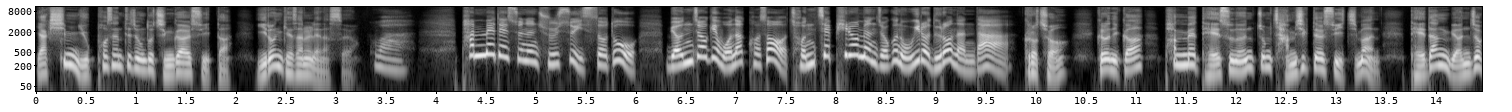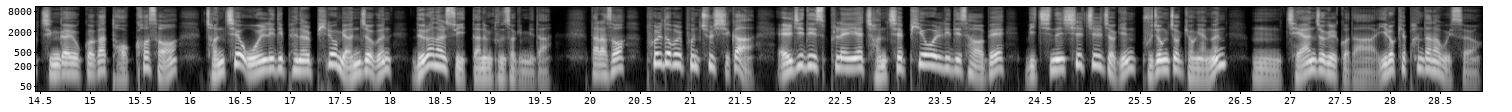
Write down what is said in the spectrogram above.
약 16% 정도 증가할 수 있다. 이런 계산을 내놨어요. 와. 판매 대수는 줄 수 있어도 면적이 워낙 커서 전체 필요 면적은 오히려 늘어난다. 그렇죠. 그러니까 판매 대수는 좀 잠식될 수 있지만 대당 면적 증가 효과가 더 커서 전체 OLED 패널 필요 면적은 늘어날 수 있다는 분석입니다. 따라서 폴더블 폰 출시가 LG 디스플레이의 전체 POLED 사업에 미치는 실질적인 부정적 영향은 음, 제한적일 거다. 이렇게 판단하고 있어요.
